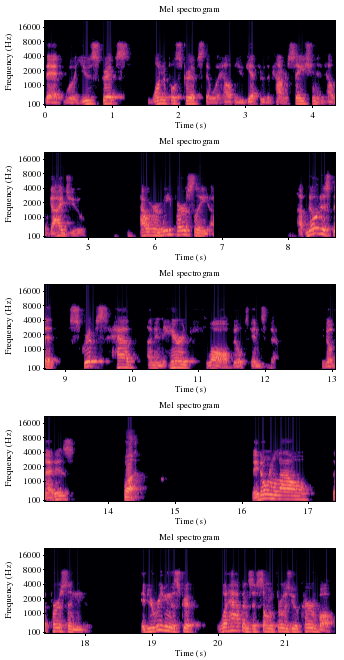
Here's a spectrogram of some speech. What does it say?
that will use scripts, wonderful scripts that will help you get through the conversation and help guide you. However, me personally, I've noticed that scripts have an inherent flaw built into them. You know that is? What? They don't allow the person, if you're reading the script, what happens if someone throws you a curveball?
